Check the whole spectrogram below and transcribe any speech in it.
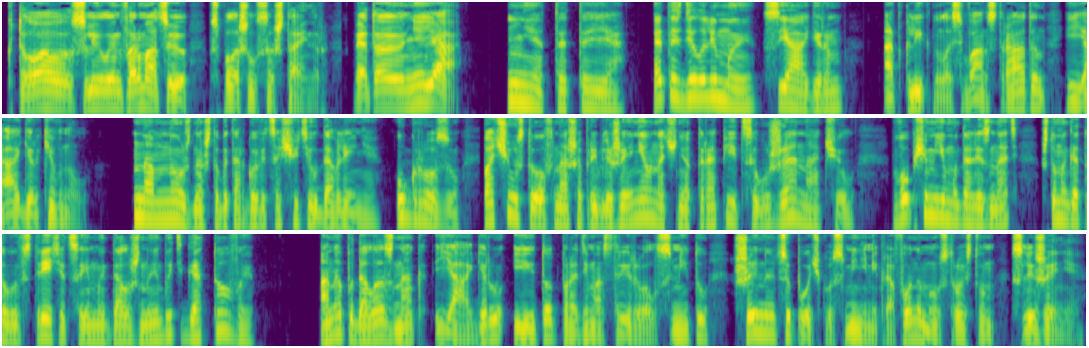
«Кто слил информацию?» — всполошился Штайнер. «Это не я». «Нет, это я», «Это сделали мы с Ягером», — откликнулась Ван Стратен, и Ягер кивнул. «Нам нужно, чтобы торговец ощутил давление, угрозу. Почувствовав наше приближение, он начнет торопиться, уже начал. В общем, ему дали знать, что мы готовы встретиться, и мы должны быть готовы». Она подала знак Ягеру, и тот продемонстрировал Смиту шейную цепочку с мини-микрофоном и устройством слежения.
